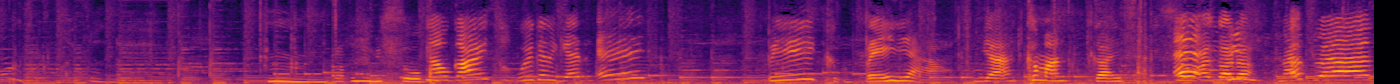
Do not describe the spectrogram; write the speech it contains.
one. That one's nice, isn't it? Hmm. So now, guys, we're gonna get a big band. Yeah, come on, guys. So I got a, a dress,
